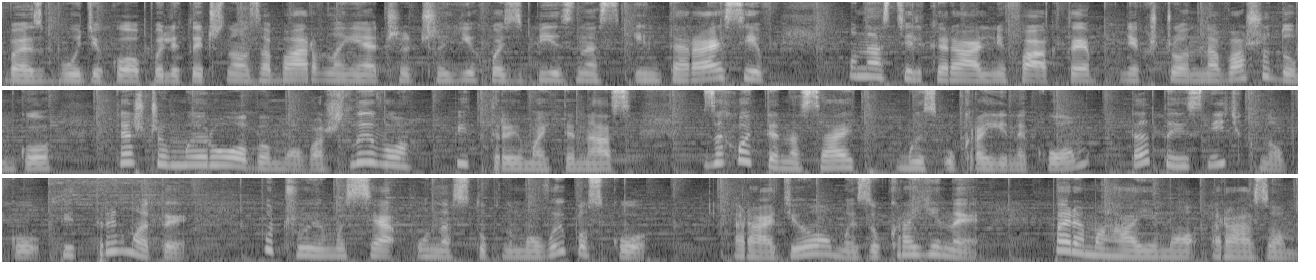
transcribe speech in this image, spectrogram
без будь-якого політичного забарвлення чи чиїхось бізнес-інтересів. У нас тільки реальні факти. Якщо на вашу думку, те, що ми робимо, важливо, підтримайте нас. Заходьте на сайт Ми з України.ком та тисніть кнопку Підтримати. Почуємося у наступному випуску. Радіо Ми з України. Перемагаємо разом.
